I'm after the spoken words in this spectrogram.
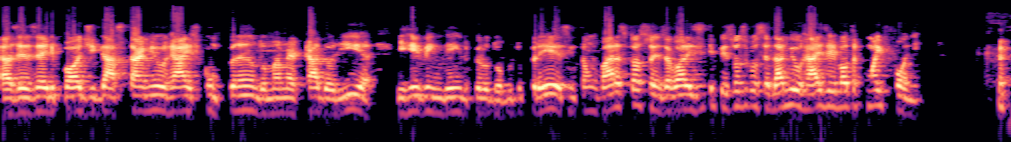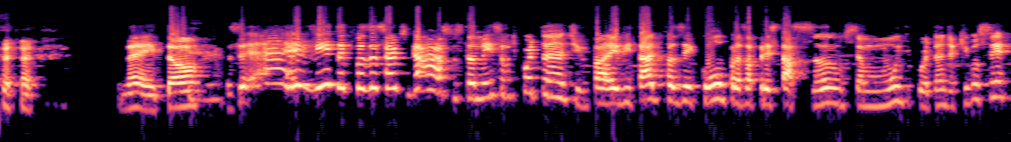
às vezes ele pode gastar mil reais comprando uma mercadoria e revendendo pelo dobro do preço. Então, várias situações. Agora, existem pessoas que você dá mil reais e ele volta com um iPhone. Né? Então, você é, evita de fazer certos gastos também, isso é muito importante. Para evitar de fazer compras à prestação, isso é muito importante. Aqui você,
